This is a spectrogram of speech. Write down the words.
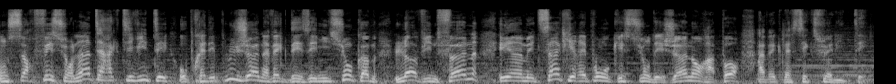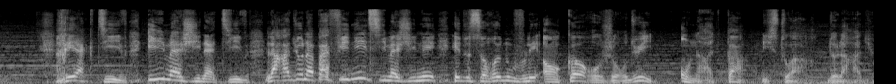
ont surfé sur l'interactivité auprès des plus jeunes avec des émissions comme Love in Fun et un médecin qui répond aux questions des jeunes en rapport avec la sexualité. Réactive, imaginative, la radio n'a pas fini de s'imaginer et de se renouveler encore aujourd'hui. On n'arrête pas l'histoire de la radio.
